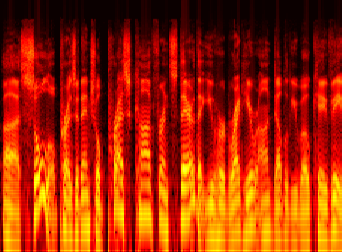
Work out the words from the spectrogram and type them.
uh, solo presidential press conference there that you heard right here on WOKV.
